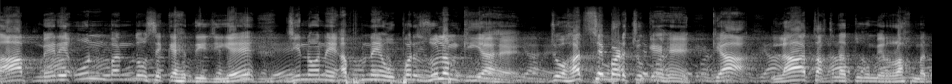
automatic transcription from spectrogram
आप मेरे उन बंदों से कह दीजिए जिन्होंने अपने ऊपर जुल्म किया है, जो हद से बढ़ चुके हैं। क्या? ला तकनतू में रहमत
